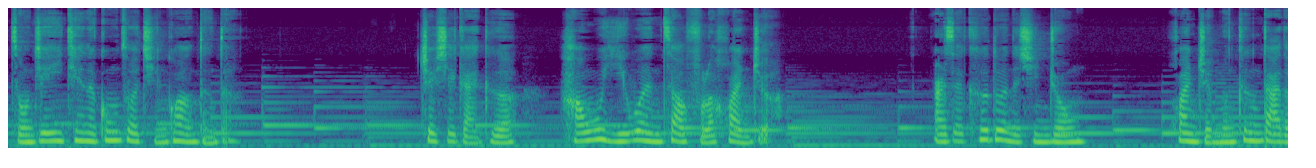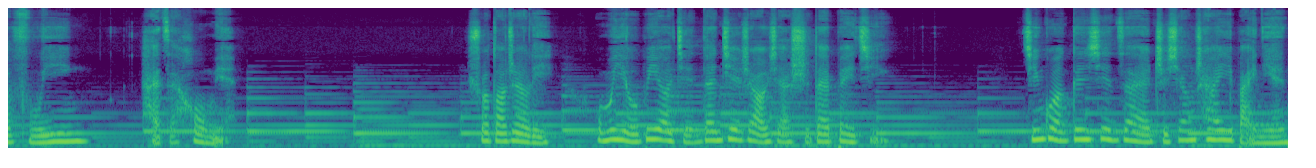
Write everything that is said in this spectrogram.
总结一天的工作情况等等。这些改革毫无疑问造福了患者，而在科顿的心中，患者们更大的福音还在后面。说到这里，我们有必要简单介绍一下时代背景。尽管跟现在只相差一百年，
